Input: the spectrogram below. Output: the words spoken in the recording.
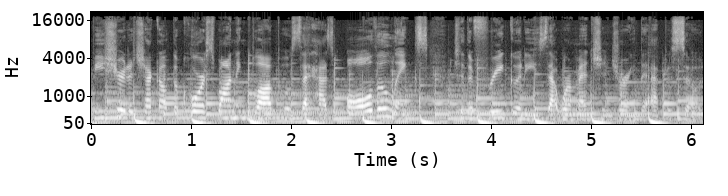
be sure to check out the corresponding blog post that has all the links to the free goodies that were mentioned during the episode.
